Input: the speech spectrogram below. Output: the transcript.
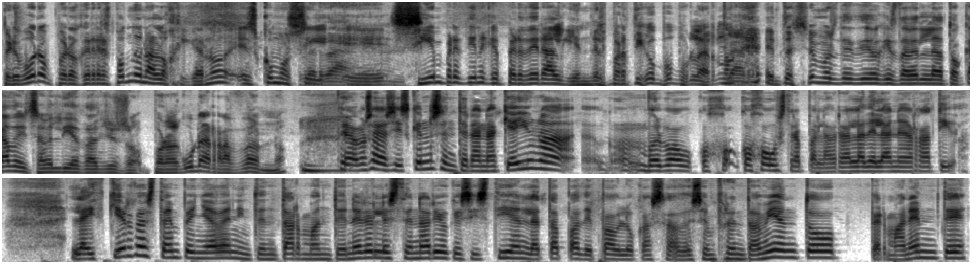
Pero bueno, pero que responde a una lógica, ¿no? Es como si verdad, siempre tiene que perder alguien del Partido Popular, ¿no? Claro. Entonces hemos decidido que esta vez le ha tocado a Isabel Díaz Ayuso, por alguna razón, ¿no? Pero vamos a ver, si es que no se enteran. Aquí hay una, vuelvo, cojo, cojo vuestra palabra, la de la narrativa. La izquierda está empeñada en intentar mantener el escenario que existía en la etapa de Pablo Casado, ese enfrentamiento permanente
